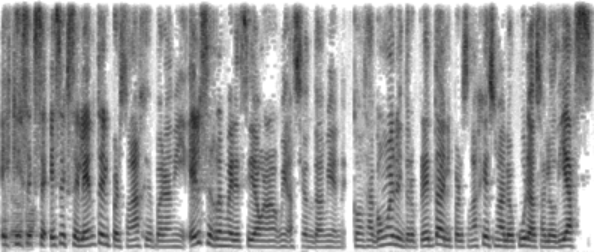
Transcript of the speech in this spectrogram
Es que es, ex- es excelente el personaje para mí. Él se remerecía una nominación también. O sea, cómo él lo interpreta, el personaje es una locura, o sea, lo odias.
